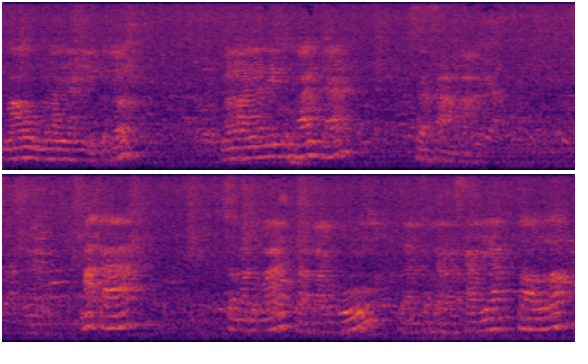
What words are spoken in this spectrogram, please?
mau melayani betul? Melayani Tuhan dan sesama Nah, maka teman-teman bapak ibu dan saudara sekalian tolong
